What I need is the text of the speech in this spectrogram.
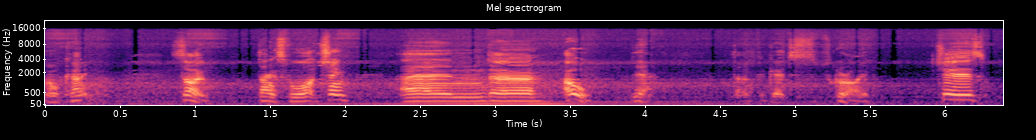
Okay, so thanks for watching and uh, oh forget to subscribe. Cheers!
